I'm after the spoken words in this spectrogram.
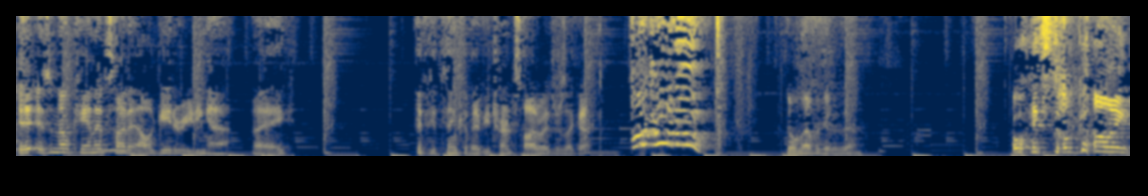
isn't can inside an alligator eating a, a egg? If you think of it, if you turn sideways, there's like a. You'll never get it in. Oh, it's still going.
